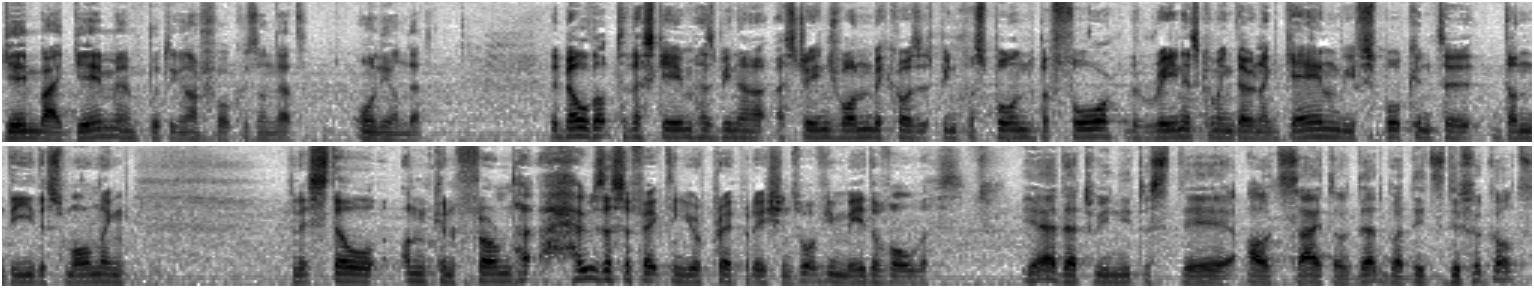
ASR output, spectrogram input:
game by game and putting our focus on that, only on that. The build up to this game has been a, a, strange one because it's been postponed before. The rain is coming down again. We've spoken to Dundee this morning and it's still unconfirmed. How's this affecting your preparations? What have you made of all this? Yeah, that we need to stay outside of that, but it's difficult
